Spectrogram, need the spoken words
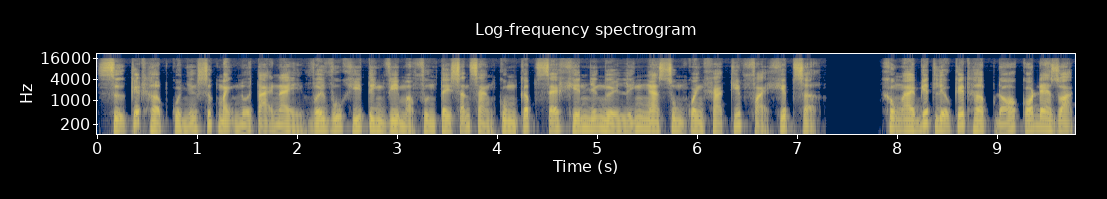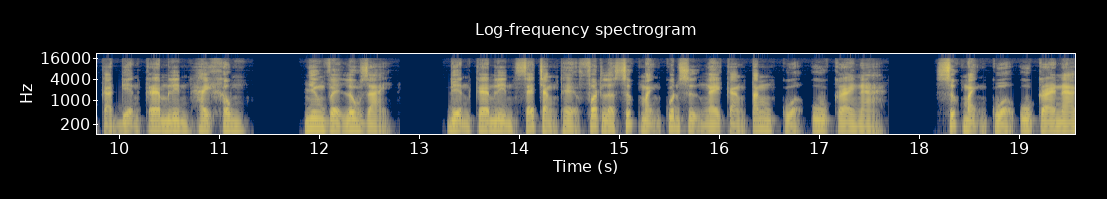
Sự kết hợp của những sức mạnh nội tại này với vũ khí tinh vi mà phương Tây sẵn sàng cung cấp sẽ khiến những người lính Nga xung quanh Kharkiv phải khiếp sợ. Không ai biết liệu kết hợp đó có đe dọa cả Điện Kremlin hay không. Nhưng về lâu dài, Điện Kremlin sẽ chẳng thể phớt lờ sức mạnh quân sự ngày càng tăng của Ukraine. Sức mạnh của Ukraine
